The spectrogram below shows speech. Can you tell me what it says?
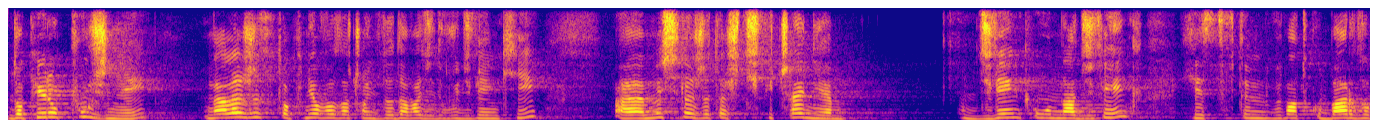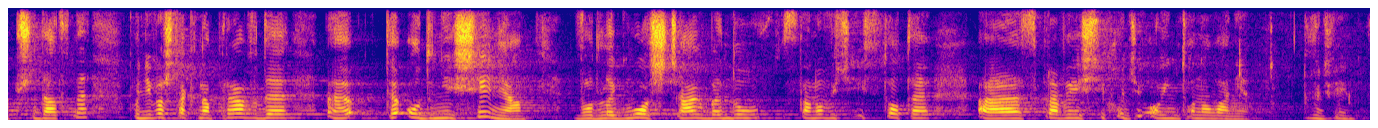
Dopiero później należy stopniowo zacząć dodawać dwudźwięki. E, Myślę, że też ćwiczenie dźwięku na dźwięk jest w tym wypadku bardzo przydatne, ponieważ tak naprawdę e, te odniesienia w odległościach będą stanowić istotę e, sprawy, jeśli chodzi o intonowanie dwudźwięków.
